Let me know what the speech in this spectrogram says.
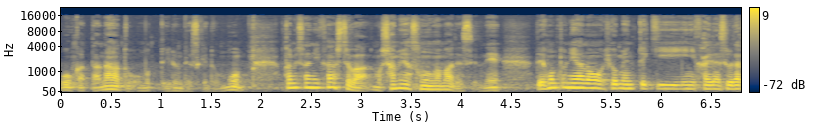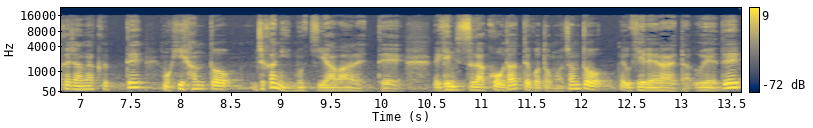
多かったなと思っているんですけども渡辺さんに関してはもう社名はそのままですよね。で本当にあの表面的に改善するだけじゃなくってもう批判と直に向き合われて現実がこうだってこともちゃんと受け入れられた上で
